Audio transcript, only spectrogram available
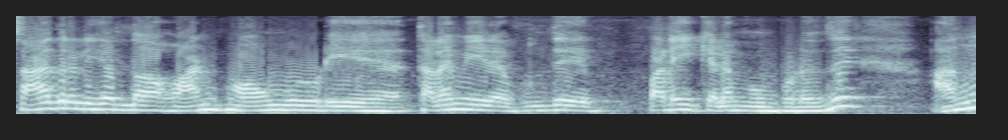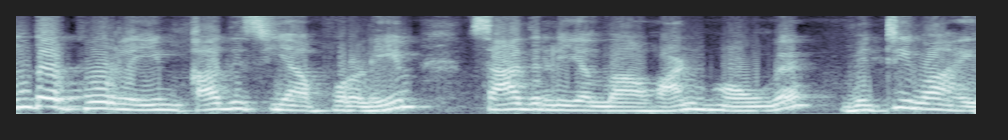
சாதர் அலி அல்லாஹ் அன்ஹு அவங்களுடைய தலைமையில வந்து படை கிளம்பும் பொழுது அந்த போர்லையும் காதிசியா போர்லையும் சாதர் அலி அல்லாஹ் அன்ஹு அவங்க வெற்றி வாகை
